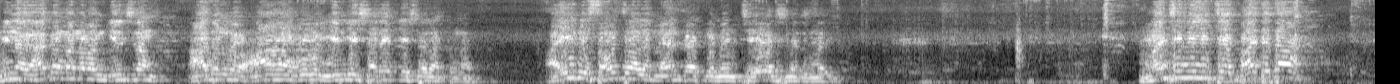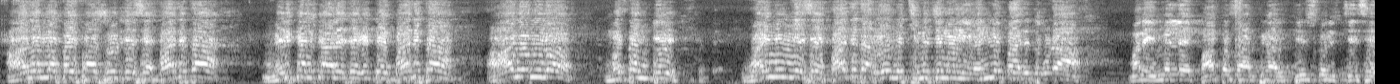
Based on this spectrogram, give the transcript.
నిన్న కాక మనం గెలిచినాం. ఆదంలో ఆహా ఓహో ఏం చేశారు ఏం చేశారు అంటున్నారు. ఐదు సంవత్సరాల మ్యానుఫ్యాక్చర్ మేము చేయవలసినది ఉన్నది. మంచినీళ్ళు ఇచ్చే బాధ్యత ఆలయంలో బైపాస్ రోడ్ చేసే బాధ్యత మెడికల్ కాలేజ్ కట్టే బాధ్యత ఆలూరులో మొత్తం వైండింగ్ చేసే బాధ్యత రోడ్లు చిన్న చిన్న ఇవన్నీ బాధ్యత కూడా మన ఎమ్మెల్యే పార్థసారథి గారు తీసుకొని చేసే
